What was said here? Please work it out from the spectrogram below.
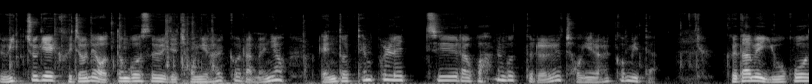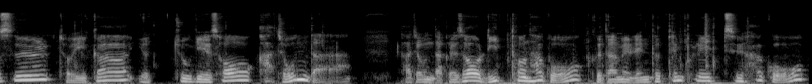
위쪽에 그 전에 어떤 것을 이제 정의를 할 거라면요 render template라고 하는 것들을 정의를 할 겁니다. 그 다음에 요것을 저희가 이쪽에서 가져온다. 가져온다. 그래서 return하고 그 다음에 render template 하고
